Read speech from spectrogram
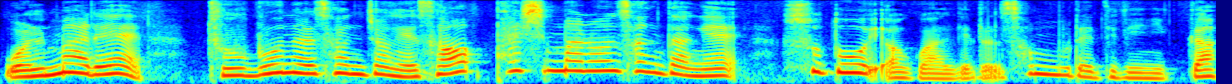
월말에 두 분을 선정해서 80만 원 상당의 수도 여과기를 선물해 드리니까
